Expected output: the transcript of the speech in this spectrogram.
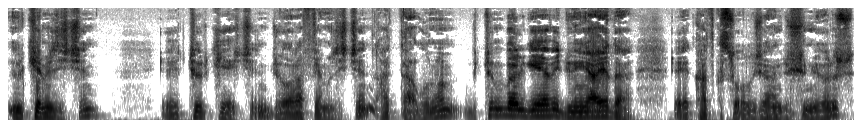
ülkemiz için e, Türkiye için, coğrafyamız için hatta bunun bütün bölgeye ve dünyaya da e, katkısı olacağını düşünüyoruz.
